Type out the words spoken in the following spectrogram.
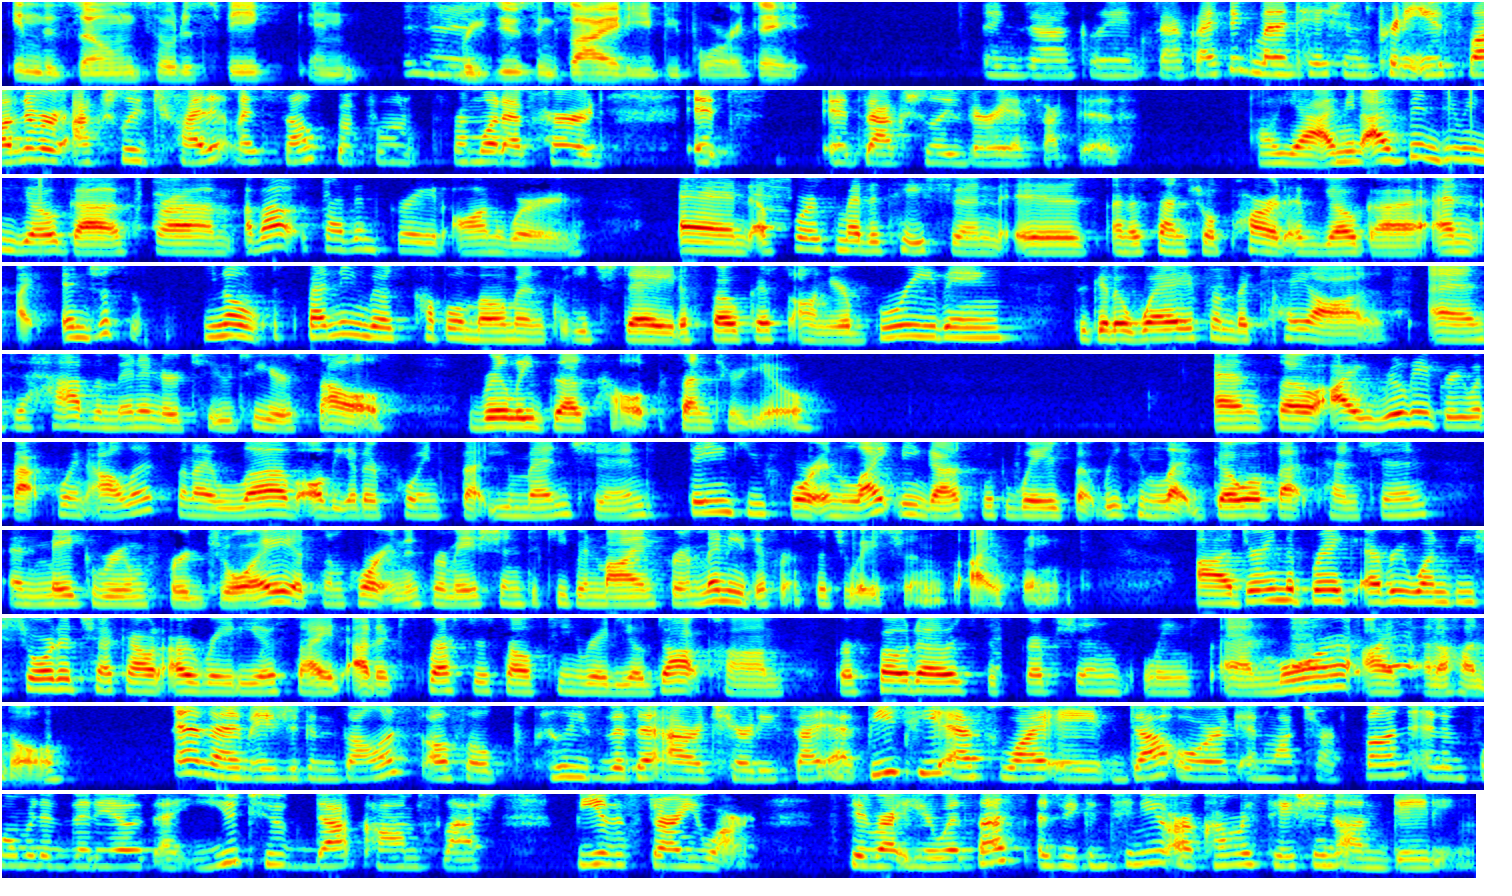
in the zone, so to speak, and mm-hmm. reduce anxiety before a date. Exactly, exactly. I think meditation is pretty useful. I've never actually tried it myself, but from from what I've heard, it's it's actually very effective. Oh, yeah. I mean, I've been doing yoga from about seventh grade onward. And of course, meditation is an essential part of yoga. And, and just, you know, spending those couple moments each day to focus on your breathing, to get away from the chaos, and to have a minute or two to yourself really does help center you. And so I really agree with that point, Alex, and I love all the other points that you mentioned. Thank you for enlightening us with ways that we can let go of that tension and make room for joy. It's important information to keep in mind for many different situations, I think. Uh, during the break, everyone be sure to check out our radio site at expressyourselfteenradio.com for photos, descriptions, links, and more. I'm Anna Hundle. And I'm Asia Gonzalez. Also, please visit our charity site at btsya.org and watch our fun and informative videos at youtube.com slash be the star you are. Stay right here with us as we continue our conversation on dating.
